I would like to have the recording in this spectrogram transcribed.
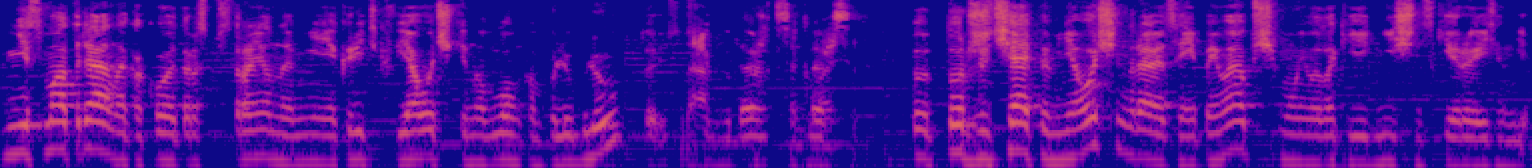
несмотря на какое-то распространенное мнение критиков, я очень кино Бломкомпа люблю. То есть, Да, как бы даже, Согласен. тот, тот же Чапи мне очень нравится, я не понимаю, почему у него такие нищенские рейтинги.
